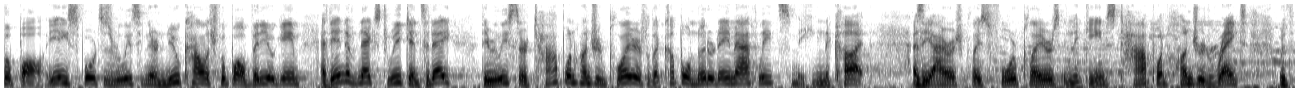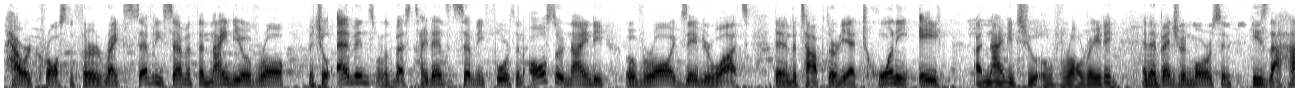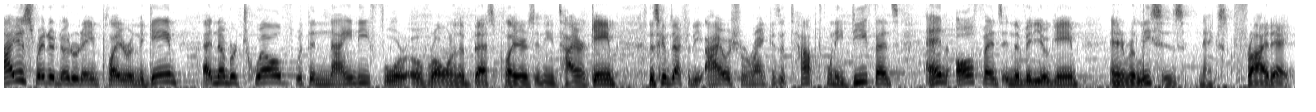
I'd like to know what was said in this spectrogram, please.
football. EA Sports is releasing their new college football video game at the end of next week, and today they released their top 100 players with a couple Notre Dame athletes making the cut. As the Irish placed four players in the game's top 100 ranked, with Howard Cross III ranked 77th and 90 overall, Mitchell Evans, one of the best tight ends at 74th and also 90 overall, Xavier Watts then in the top 30 at 28th a 92 overall rating. And then Benjamin Morrison, he's the highest rated Notre Dame player in the game at number 12 with a 94 overall, one of the best players in the entire game. This comes after the Irish were ranked as a top 20 defense and offense in the video game, and it releases next Friday.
